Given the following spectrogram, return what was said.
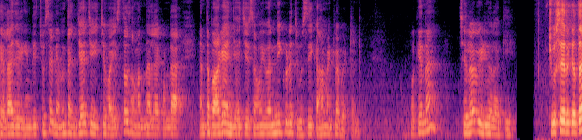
ఎలా జరిగింది చూసాను ఎంత ఎంజాయ్ చేయొచ్చు వయసుతో సంబంధం లేకుండా ఎంత బాగా ఎంజాయ్ చేసాము ఇవన్నీ కూడా చూసి కామెంట్లో పెట్టండి. ఓకేనా? చలో వీడియోలోకి. చూశారు కదా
